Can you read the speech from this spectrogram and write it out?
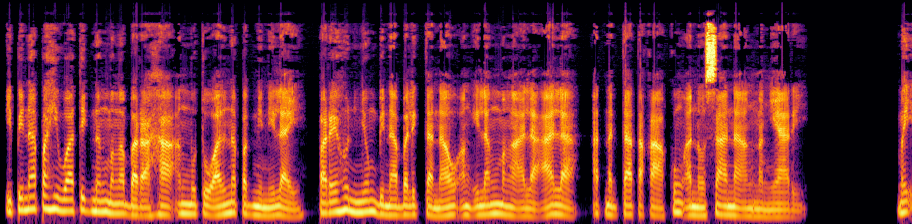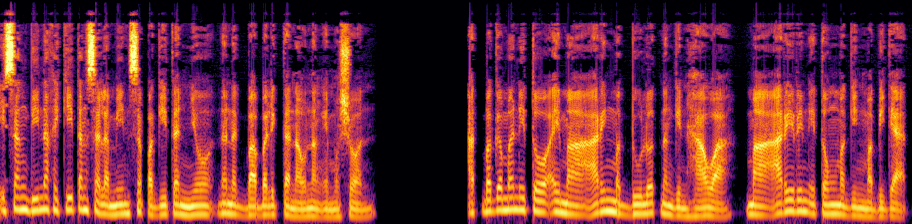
Ipinapahiwatig ng mga baraha ang mutual na pagninilay, pareho ninyong binabalik tanaw ang ilang mga alaala at nagtataka kung ano sana ang nangyari. May isang di nakikitang salamin sa pagitan nyo na nagbabalik tanaw ng emosyon. At bagaman ito ay maaaring magdulot ng ginhawa, maaari rin itong maging mabigat.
